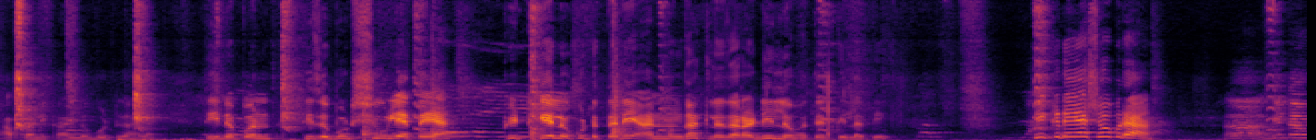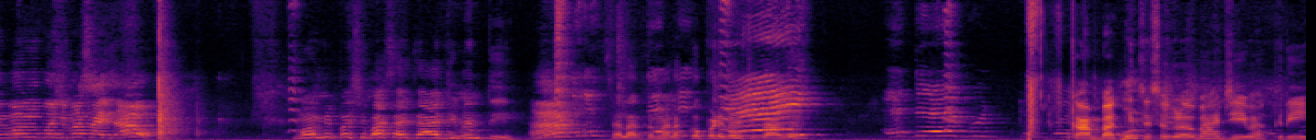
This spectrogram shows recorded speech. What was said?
आपण काढलं बूट घालाय तिनं पण तिचं बूट शिवल्यात या. फिट केलं कुठंतरी आणि मग घातलं जरा ढिलं होते तिला ती. तिकडे ये शुभ्रा. हा, मम्मी पाशी बसायचं आहो. मम्मी पशी बसायचं आजी म्हणती. हा? चला तर मला कपडे घ्यायचे अजून. काम बाकीचं सगळं भाजी भाकरी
